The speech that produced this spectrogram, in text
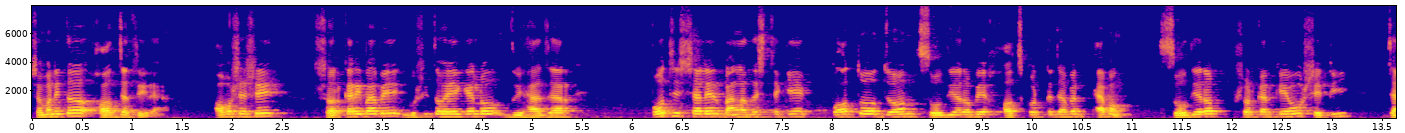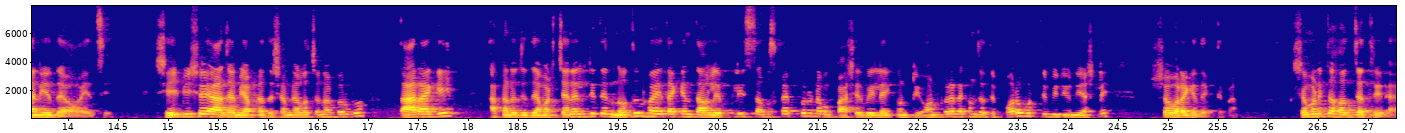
সম্মানিত হজযাত্রীরা, অবশেষে সরকারিভাবে ঘোষিত হয়ে গেল দুই সালের বাংলাদেশ থেকে কতজন সৌদি আরবে হজ করতে যাবেন এবং সৌদি আরব সরকারকেও সেটি জানিয়ে দেওয়া হয়েছে। সেই বিষয়ে আজ আমি আপনাদের সামনে আলোচনা করব। তার আগে আপনারা যদি আমার চ্যানেলটিতে নতুন হয়ে থাকেন, তাহলে প্লিজ সাবস্ক্রাইব করুন এবং পাশের বেল আইকনটি অন করে রাখুন যাতে পরবর্তী ভিডিও নিয়ে আসলে সবার আগে দেখতে পান। সম্মানিত হজযাত্রীরা,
